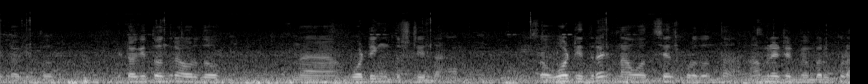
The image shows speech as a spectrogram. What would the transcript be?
ಇಟ್ಟೋಗಿತ್ತು ಇಟ್ಟೋಗಿತ್ತು ಅಂದರೆ ಅವ್ರದ್ದು ವೋಟಿಂಗ್ ದೃಷ್ಟಿಯಿಂದ. ಸೊ ವೋಟ್ ಇದ್ದರೆ ನಾವು ಅದು ಸೇರಿಸ್ಕೊಳ್ಳೋದು ಅಂತ ನಾಮಿನೇಟೆಡ್ ಮೆಂಬರ್ ಕೂಡ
